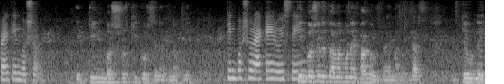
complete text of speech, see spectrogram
প্রায় তিন বছর। এই তিন বছর কি করছেন এখন আপনি? তিন বছর একাই রয়েছি তিন বছরে তো আমার মনে হয় পাগল প্রায় মানুষ যার কেউ নেই।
